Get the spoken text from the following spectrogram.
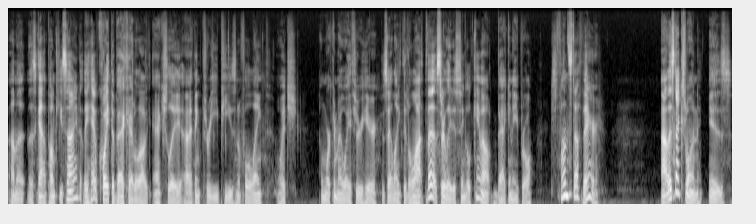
on the, the ska punky side. They have quite the back catalog, actually. I think three EPs and a full length, which I'm working my way through here because I liked it a lot. But that's their latest single, came out back in April. Just fun stuff there. Uh, this next one is,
